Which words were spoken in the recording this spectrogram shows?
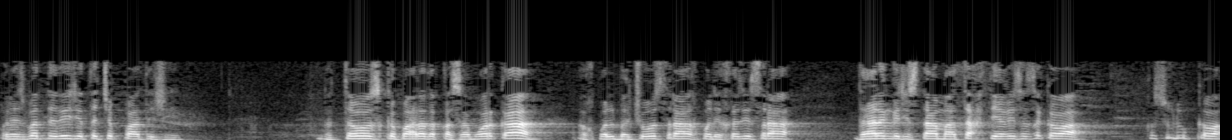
په نسبت ته دې چې ته چپ پات شي نو ته اوس کفاره د قسم ورکا خپل بچو سره خپل خزي سره دارنګ چې ستا ما تحت هغه څه کوا خسلوک کوا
